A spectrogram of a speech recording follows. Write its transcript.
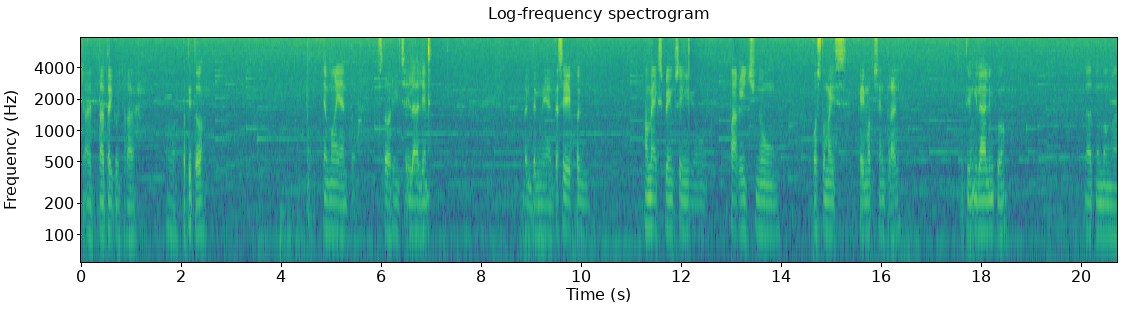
tsaka tatay ko tsaka oh, pati to. Yung mga yan to. Storage sa ilalim. Dagdag na yan. Kasi pag mamaya explain ko sa inyo yung package nung customize kay Moto Central ito yung ilalim ko lahat ng mga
